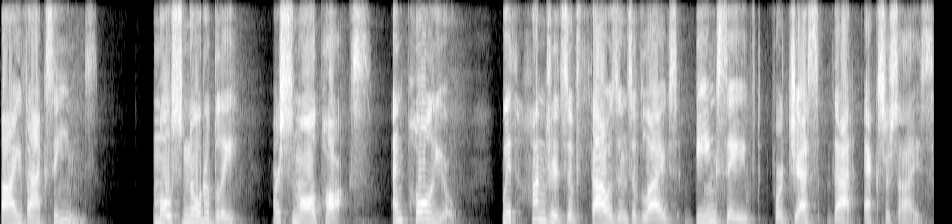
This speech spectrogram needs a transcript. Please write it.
by vaccines. Most notably are smallpox and polio, with hundreds of thousands of lives being saved for just that exercise.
